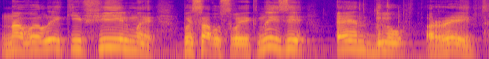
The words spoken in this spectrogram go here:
на великі фільми, писав у своїй книзі Ендрю Рейд.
